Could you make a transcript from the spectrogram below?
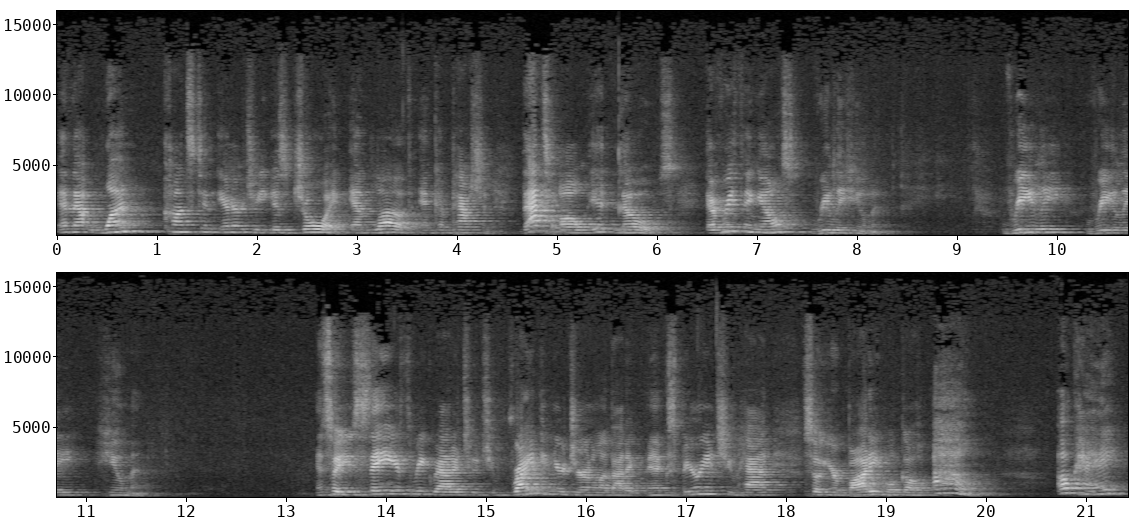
And that one constant energy is joy and love and compassion. That's all it knows. Everything else, really human. Really, really human. And so you say your three gratitudes, you write in your journal about an experience you had, so your body will go, oh, okay,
